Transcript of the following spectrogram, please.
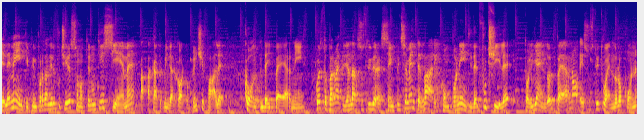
elementi più importanti del fucile sono tenuti insieme, attaccati quindi al corpo principale, con dei perni. Questo permette di andare a sostituire semplicemente vari componenti del fucile togliendo il perno e sostituendolo con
